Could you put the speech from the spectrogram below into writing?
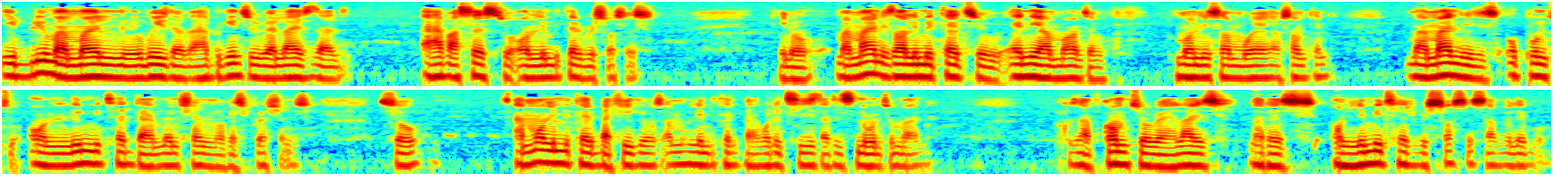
it blew my mind in ways that I begin to realize that I have access to unlimited resources. You know, my mind is not limited to any amount of money somewhere or something. My mind is open to unlimited dimension of expressions. So I'm not limited by figures. I'm not limited by what it is that is known to man. Because I've come to realize that there's unlimited resources available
